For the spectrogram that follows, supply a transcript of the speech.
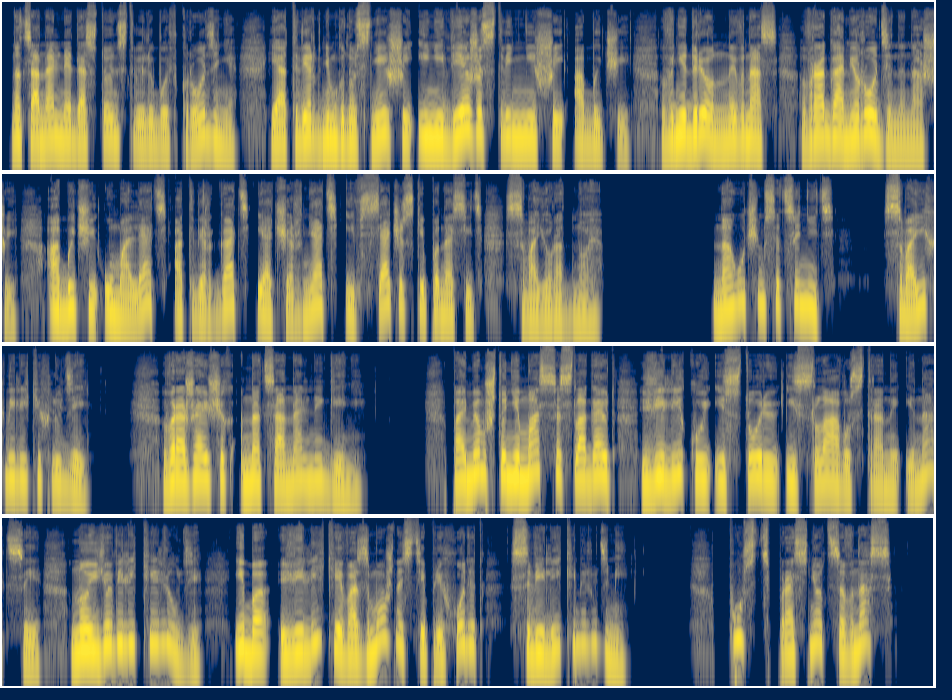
национальное достоинство и любовь к родине, и отвергнем гнуснейший и невежественнейший обычай, внедренный в нас врагами родины нашей, обычай умолять, отвергать и очернять и всячески поносить свое родное. Научимся ценить своих великих людей, выражающих национальный гений, Поймем, что не массы слагают великую историю и славу страны и нации, но ее великие люди, ибо великие возможности приходят с великими людьми. Пусть проснется в нас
